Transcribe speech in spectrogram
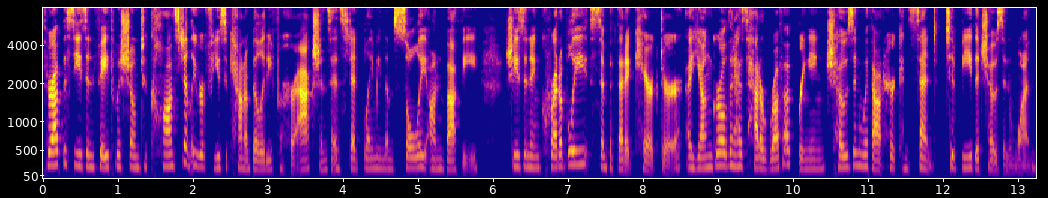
Throughout the season, Faith was shown to constantly refuse accountability for her actions, instead, blaming them solely on Buffy. She's an incredibly sympathetic character, a young girl that has had a rough upbringing, chosen without her consent to be the chosen one.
